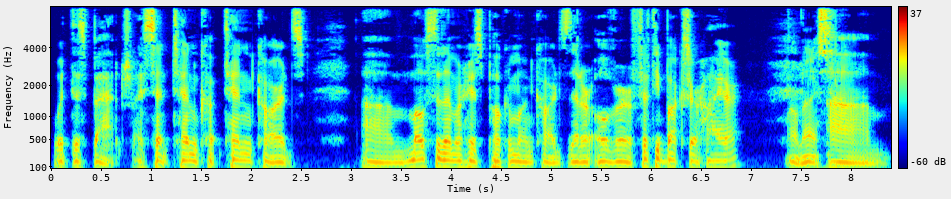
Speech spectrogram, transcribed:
with this batch. I sent 10, 10 cards. Um, most of them are his Pokemon cards that are over 50 bucks or higher. Oh, nice. Um,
